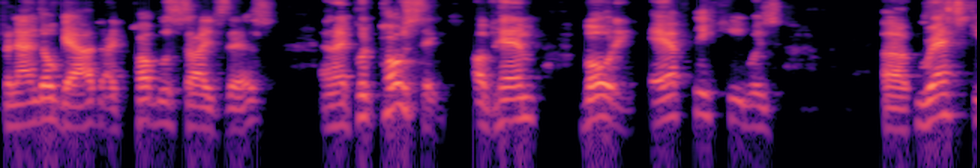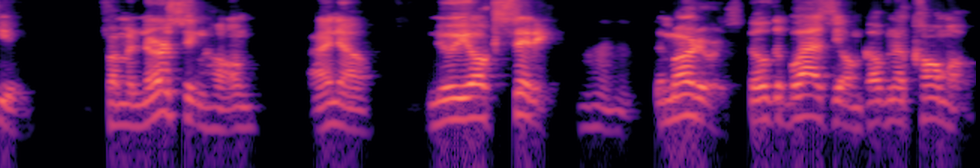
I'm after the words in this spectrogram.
Fernando Gad, I publicized this, and I put postings of him voting after he was uh, rescued from a nursing home. I know, New York City. Mm-hmm. The murderers, Bill de Blasio and Governor Cuomo,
